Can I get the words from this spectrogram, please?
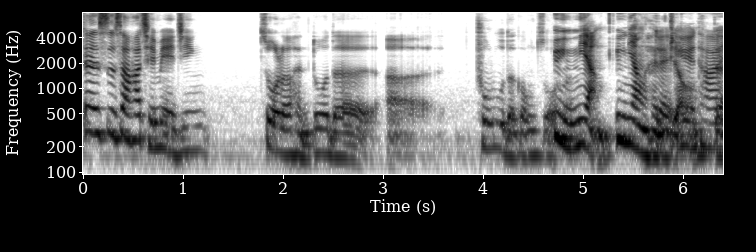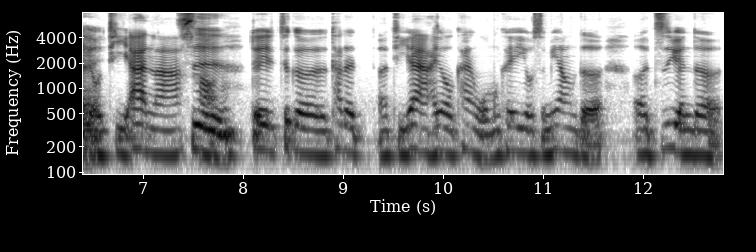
但事实上，他前面已经做了很多的呃铺路的工作，酝酿酝酿了很久，因为他有提案啦，是。对这个他的呃提案，还有看我们可以有什么样的呃资源的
